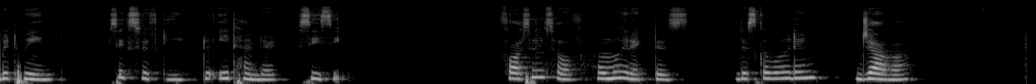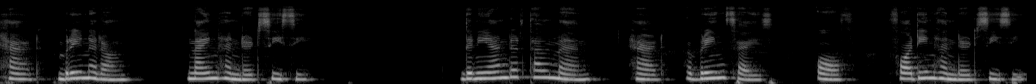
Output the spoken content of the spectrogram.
between 650 to 800 cc. Fossils of Homo erectus discovered in Java had brain around 900 cc. The Neanderthal man had a brain size of 1400 cc.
